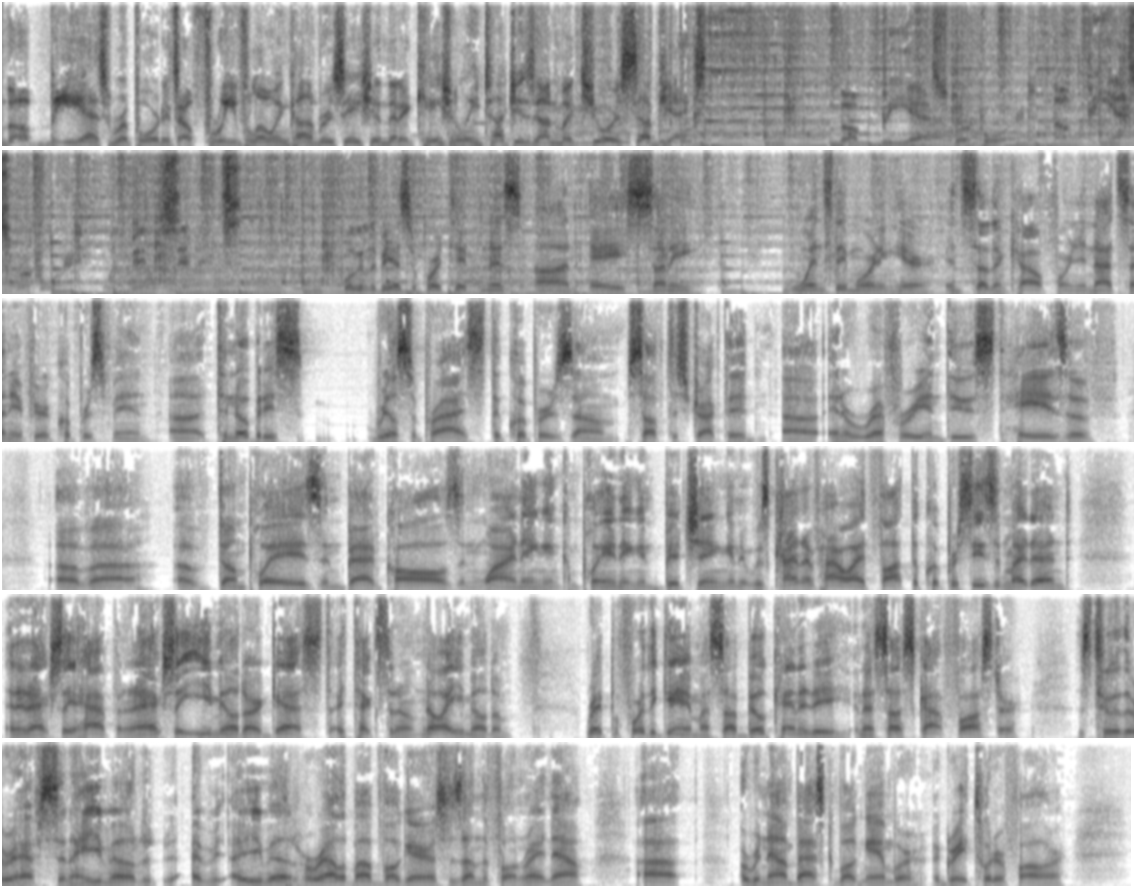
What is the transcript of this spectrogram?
The BS Report is a free flowing conversation that occasionally touches on mature subjects. The BS Report. The BS Report with Bill Simmons. Welcome to the BS Report, taping this on a sunny Wednesday morning here in Southern California. Not sunny if you're a Clippers fan. Uh, to nobody's real surprise, the Clippers um, self-destructed uh, in a referee-induced haze of of uh, of dumb plays and bad calls and whining and complaining and bitching, and it was kind of how I thought the Clipper season might end, and it actually happened. And I actually emailed our guest. I texted him. No, I emailed him right before the game. I saw Bill Kennedy and I saw Scott Foster as two of the refs, and I emailed I, emailed Haralabob Voulgaris, who's on the phone right now, uh, a renowned basketball gambler, a great Twitter follower,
